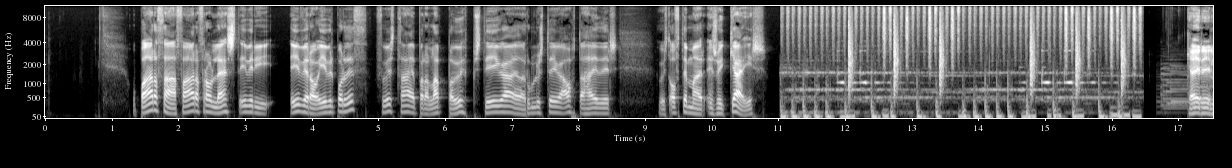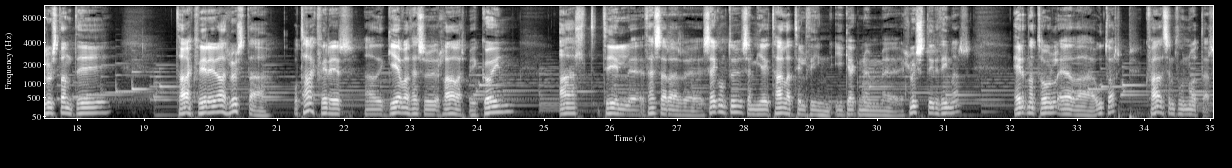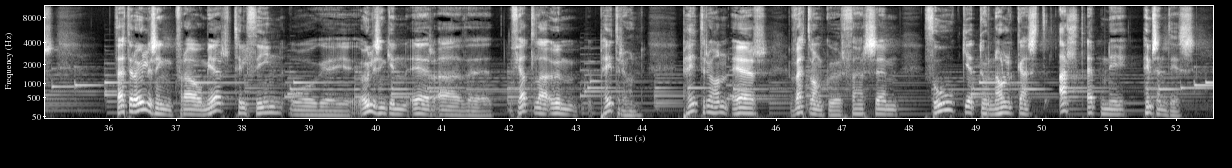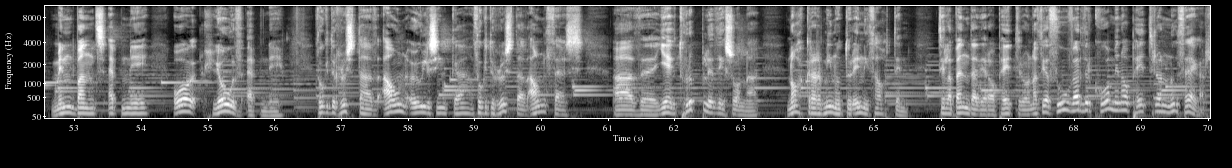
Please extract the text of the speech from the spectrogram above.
Og bara það að fara frá lest yfir, í, yfir á yfirborðið þú veist, það er bara að lappa upp stiga eða rúlustiga, 8 hæðir þú veist, oft er maður eins og í gær Kæri hlustandi, takk fyrir að hlusta og takk fyrir að gefa þessu hlaðvarpi gaum allt til eh, þessarar eh, sekundu sem ég tala til þín í gegnum eh, hlustir þínar, heyrnatól eða útvarp, hvað sem þú notar. Þetta er auglýsing frá mér til þín og auglýsingin er að fjalla um Patreon. Patreon er vettvangur þar sem þú getur nálgast allt efni heimsendis, myndbandsefni, og hljóðefni. Þú getur hlustað án auglýsinga, þú getur hlustað án þess að ég trubli þig svona nokkrar mínútur inn í þáttinn til að benda þér á Patreon af því að þú verður komin á Patreon nú þegar.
